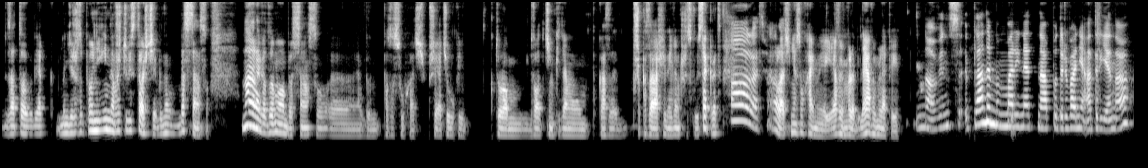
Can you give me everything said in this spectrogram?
za to, jak będziesz zupełnie inna w rzeczywistości, jakby no bez sensu. No ale wiadomo, bez sensu, e, jakby po co słuchać przyjaciółki, którą dwa odcinki temu pokaza- przekazała się największy swój sekret, O, leć. ale nie słuchajmy jej, ja wiem lepiej. Ja wiem lepiej. No, więc planem Marinette na poderwanie Adriana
